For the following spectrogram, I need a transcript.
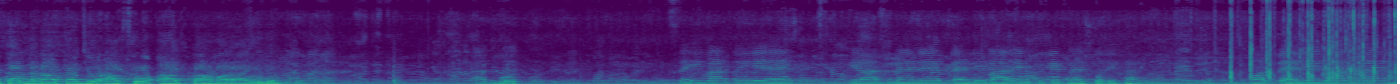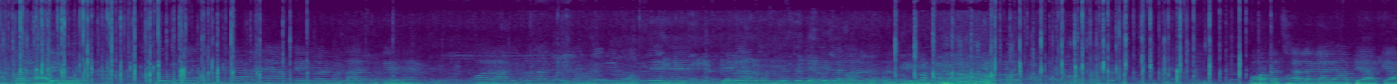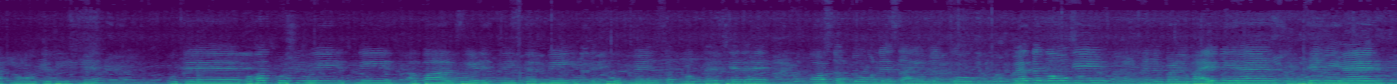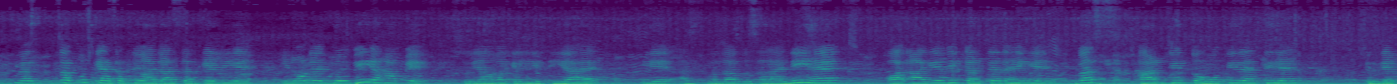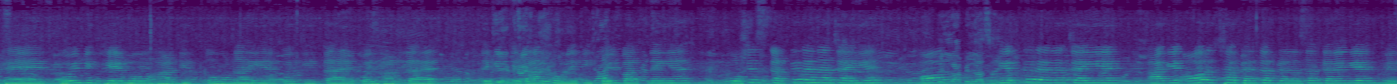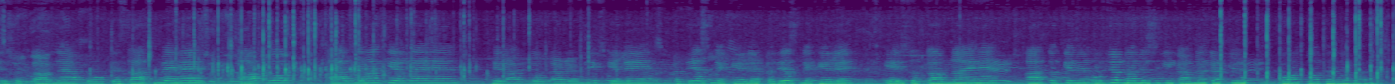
ऐसा लगा कर ये आपको आज का हमारा आयोजन। अद्भुत। सही बात तो ये है कि आज मैंने पहली बार एक क्रिकेट मैच को देखा है। और पहली बार मैं यहाँ पर आई हूँ क्योंकि मेरा समझाना है, आप कई बार बता चुके हैं। और आप इतना अच्छे कमेटी होते हैं तेरह पंद्रह में लेके जवाब बहुत अच्छा लगा यहाँ पे आके आप लोगों के बीच में। मुझे बहुत खुशी हुई, इतनी अपार भीड़, इतनी गर्मी, इतनी धूप में सब लोग बैठे रहे और सब लोगों ने इस आयोजन को, मैं तो कहूँगी, मेरे बड़े भाई भी हैं समझी भी हैं, मैं सब कुछ कह सकती हूँ आज़ाद सर के लिए। इन्होंने जो भी यहाँ पे सूर्यामा के लिए किया है, ये मतलब सराहनीय है और आगे भी करते रहेंगे। बस हार जीत तो होती रहती है। क्रिकेट है। कोई भी खेल हो हार जीत तो होना ही है। कोई जीतता है कोई हारता है। लेकिन निराश होने की कोई बात नहीं है। कोशिश करते रहना चाहिए और खेलते रहना चाहिए। आगे और अच्छा बेहतर प्रदर्शन करेंगे। मेरी शुभकामनाएँ आप लोगों के साथ में है। आप लोग आज यहाँ खेल रहे हैं। फिर आप लोग रणजी खेले प्रदेश में खेले प्रदेश में खेले। यही शुभकामनाएँ हैं। आप सबके मैं उज्जवल भविष्य की कामना करती हूँ। बहुत बहुत धन्यवाद।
